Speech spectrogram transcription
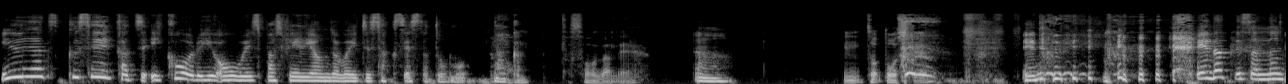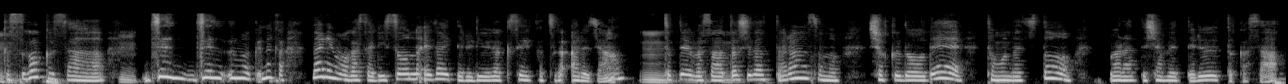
留学生活イコール you always pass failure on the way to success だと思う。なんかそうだね。うん。うん、ど、どうして？え、だってえ、だってさ、なんかすごくさ、うん。全然うまく、なんか誰もがさ、理想の描いてる留学生活があるじゃん？うん。例えばさ、うん、私だったら、その、食堂で友達と笑って喋ってるとかさ、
